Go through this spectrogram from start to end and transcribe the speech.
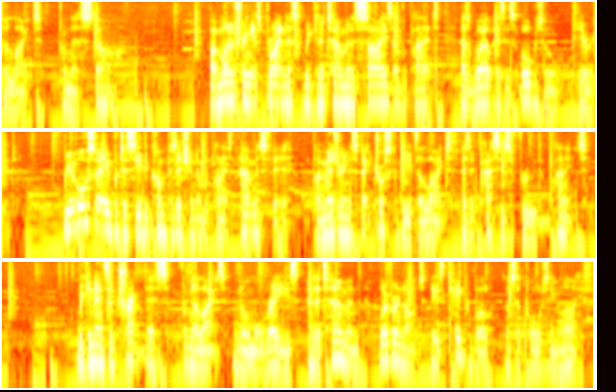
the light from their star. By monitoring its brightness, we can determine the size of a planet as well as its orbital period. We are also able to see the composition of a planet's atmosphere by measuring the spectroscopy of the light as it passes through the planet. We can then subtract this from the light's normal rays and determine whether or not it is capable of supporting life.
